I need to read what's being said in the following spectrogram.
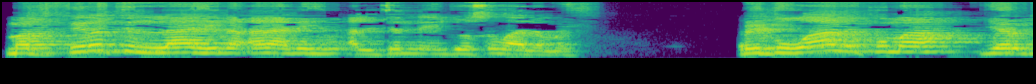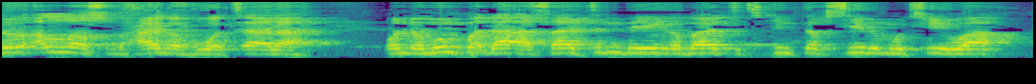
Maghfiratin lahi na ana nihin aljanna injo su malamai. Ridwan kuma yardar Allah subhanahu wataala wanda mun fada a satin da ya gabata cikin tafsirin mu cewa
